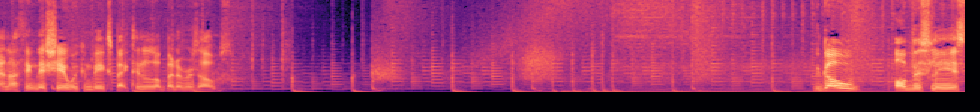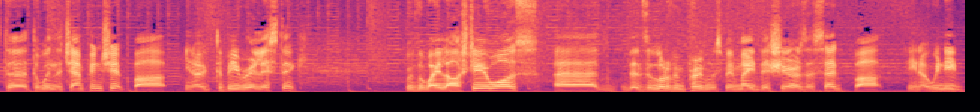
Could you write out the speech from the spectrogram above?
and I think this year we can be expecting a lot better results. The goal obviously is to, to win the championship but you know to be realistic with the way last year was uh, there's a lot of improvements been made this year as I said but you know we need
